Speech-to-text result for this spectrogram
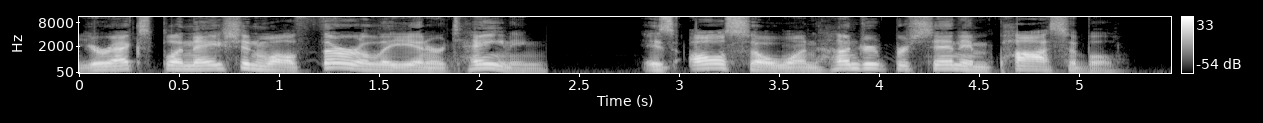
Your explanation, while thoroughly entertaining, is also 100% impossible.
